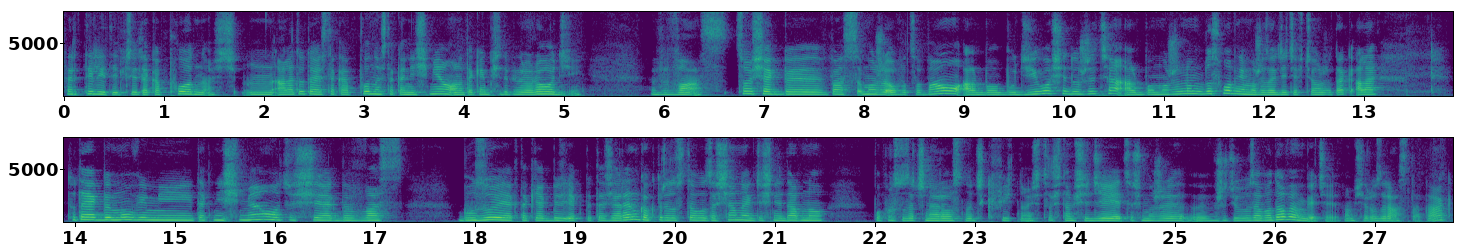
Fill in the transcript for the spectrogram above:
Fertility, czyli taka płodność, Mm, ale tutaj jest taka płodność taka nieśmiała, ona tak jakby się dopiero rodzi w Was. Coś jakby Was może owocowało, albo budziło się do życia, albo może, no dosłownie może zajdziecie w ciążę, tak? Ale tutaj jakby mówi mi tak nieśmiało, coś się jakby w Was buzuje, jak tak jakby, jakby to ziarenko, które zostało zasiane gdzieś niedawno, po prostu zaczyna rosnąć, kwitnąć, coś tam się dzieje, coś może w życiu zawodowym, wiecie, Wam się rozrasta, tak?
